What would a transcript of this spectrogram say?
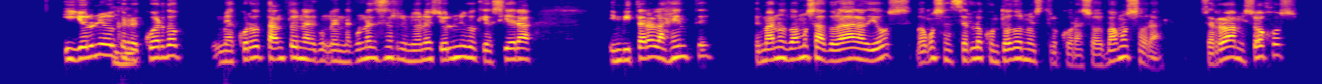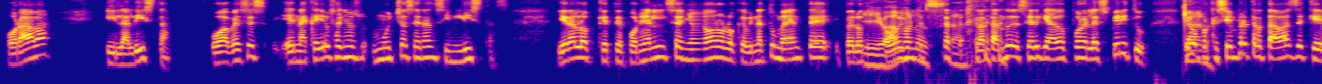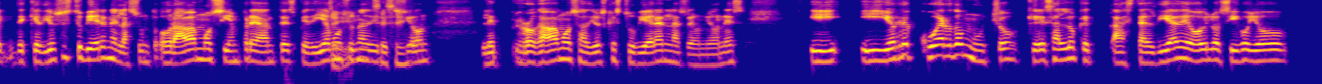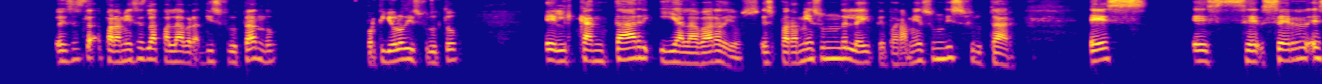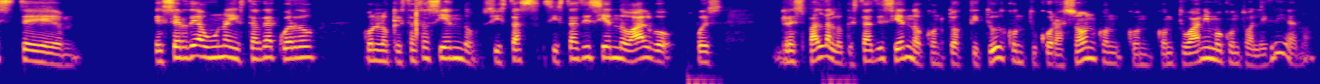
Y yo lo único que uh -huh. recuerdo, me acuerdo tanto en, algún, en algunas de esas reuniones, yo lo único que hacía era invitar a la gente, hermanos, vamos a adorar a Dios, vamos a hacerlo con todo nuestro corazón, vamos a orar. Cerraba mis ojos, oraba y la lista, o a veces en aquellos años muchas eran sin listas y era lo que te ponía el Señor o lo que venía a tu mente, pero tra tratando de ser guiado por el Espíritu. Claro. Digo, porque siempre tratabas de que, de que Dios estuviera en el asunto. Orábamos siempre antes, pedíamos sí, una dirección, sí, sí. le rogábamos a Dios que estuviera en las reuniones y, y yo recuerdo mucho que es algo que hasta el día de hoy lo sigo yo, esa es la, para mí esa es la palabra, disfrutando, porque yo lo disfruto el cantar y alabar a Dios. Es, para mí es un deleite, para mí es un disfrutar. Es, es ser, ser, este, es ser de a una y estar de acuerdo con lo que estás haciendo. Si estás, si estás diciendo algo, pues respalda lo que estás diciendo con tu actitud, con tu corazón, con, con, con tu ánimo, con tu alegría, ¿no?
